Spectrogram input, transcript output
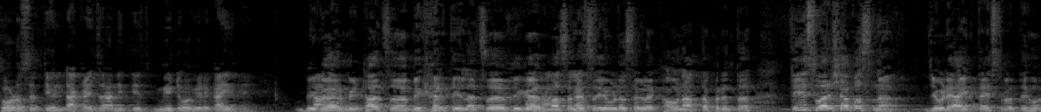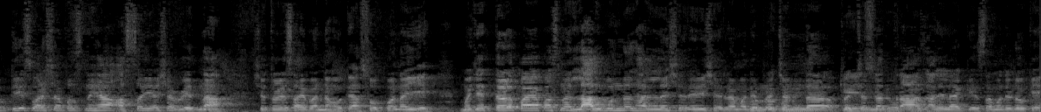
थोडंसं तेल टाकायचं आणि तेच मीठ वगैरे काहीच नाही. बिगर मिठाचं बिगर तेलाचं बिगर मसाल्याचं एवढं सगळं खाऊन आतापर्यंत तीस वर्षापासून जेवढे ऐकताय श्रोते हो तीस वर्षापासून ह्या असह्य अशा वेदना शितोळे साहेबांना होत्या. सोपं नाहीये. म्हणजे तळपायापासून लालबुंद झालेलं शरीर शरीरामध्ये. प्रचंड प्रचंड. त्रास झालेला आहे केसामध्ये डोके.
